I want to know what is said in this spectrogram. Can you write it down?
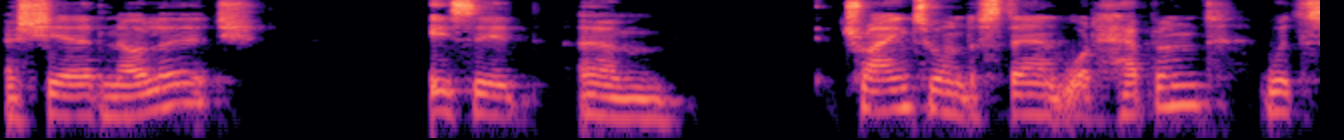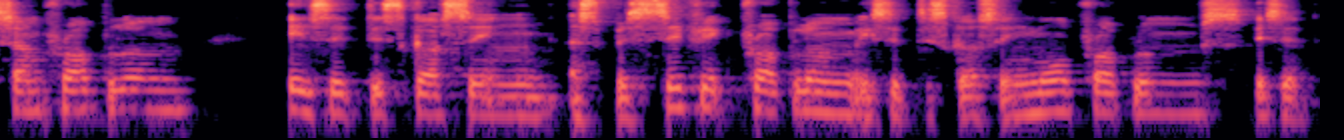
a shared knowledge? Is it um, trying to understand what happened with some problem? Is it discussing a specific problem? Is it discussing more problems? Is it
